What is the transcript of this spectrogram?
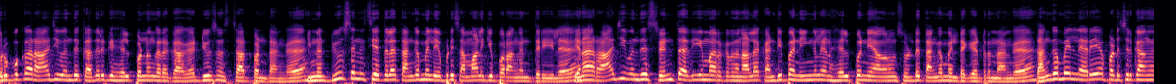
ஒரு பக்கம் ராஜி வந்து கதிருக்கு ஹெல்ப் பண்ணுங்கறக்காக டியூஷன் ஸ்டார்ட் பண்ணிட்டாங்க. இன்னும் டியூஷன் விஷயத்துல தங்கமேல எப்படி சமாளிக்க போறாங்கன்னு தெரியல. ஏன்னா ராஜி வந்து ஸ்ட்ரென்த் அதிகமா இருக்கிறதுனால கண்டிப்பா நீங்களும் எனக்கு ஹெல்ப் பண்ணி ஆகணும்னு சொல்லிட்டு தங்கமேல்கிட்ட கேட்டிருந்தாங்க. தங்கமேல் நிறைய படிச்சிருக்காங்க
